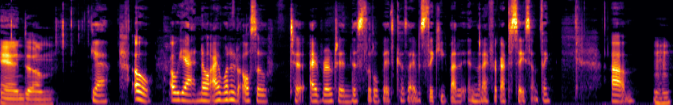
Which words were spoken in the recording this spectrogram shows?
and um, yeah oh oh yeah no i wanted also to i wrote in this little bit because i was thinking about it and then i forgot to say something um Mhm.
